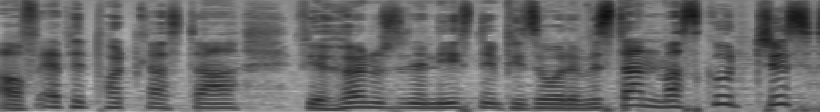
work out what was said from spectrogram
auf Apple Podcast da. Wir hören uns in der nächsten Episode. Bis dann, mach's gut, tschüss.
